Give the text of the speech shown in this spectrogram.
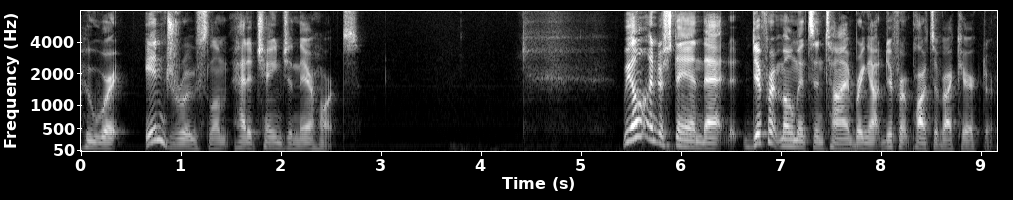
who were in Jerusalem had a change in their hearts. We all understand that different moments in time bring out different parts of our character.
